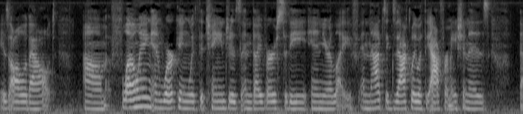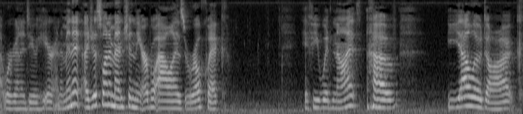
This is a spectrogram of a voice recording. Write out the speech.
is all about um, flowing and working with the changes and diversity in your life. And that's exactly what the affirmation is that we're going to do here in a minute. I just want to mention the Herbal Allies real quick. If you would not have Yellow Dock,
